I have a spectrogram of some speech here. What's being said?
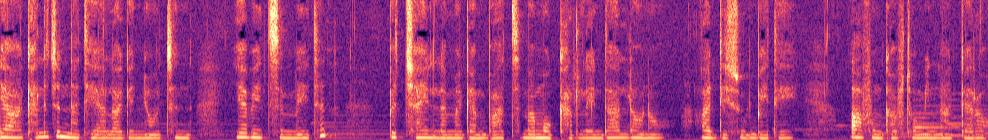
ያ ከልጅነቴ ያላገኘሁትን የቤት ስሜትን ብቻዬን ለመገንባት መሞከር ላይ እንዳለው ነው አዲሱን ቤቴ አፉን ከፍቶ የሚናገረው።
